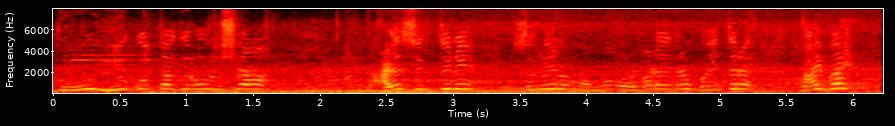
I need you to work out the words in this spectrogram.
ಇದು ಈಗ ಗೊತ್ತಾಗಿರೋ ವಿಷಯ. ನಾಳೆ ಸಿಗ್ತೀನಿ. ಸರಿ, ನಮ್ಮ ಅಮ್ಮ ಹೊರಗಡೆ ಇದ್ರೆ ಬೈತಾರೆ. ಬಾಯ್ ಬಾಯ್.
